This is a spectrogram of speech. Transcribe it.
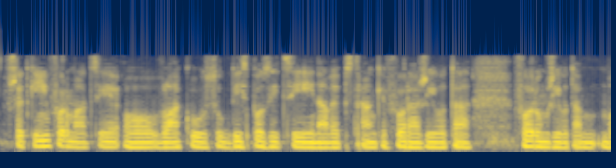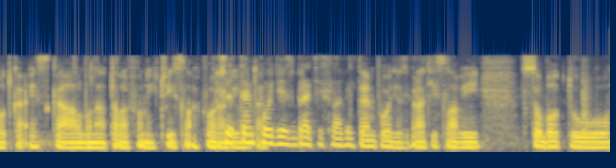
Všetky informácie o vlaku sú k dispozícii na web stránke Fora života forumživota.sk alebo na telefónnych číslach Fora Čiže života. ten pôjde z Bratislavy. Ten pôjde z Bratislavy v sobotu e,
